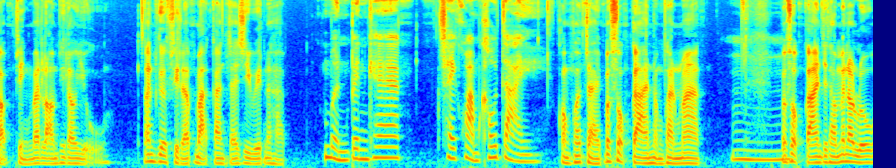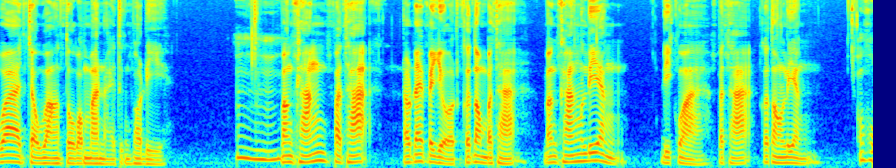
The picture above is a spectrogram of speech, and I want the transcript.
กับสิ่งแวดล้อมที่เราอยู่ นั่นคือศิลปะการใช้ชีวิตนะครับ เหมือนเป็นแค่ใช้ความเข้าใจ ความเข้าใจประสบการณ์สำคัญมากอืมประสบการณ์จะทำให้เรารู้ว่าจะวางตัวประมาณไหนถึงพอดีอืมบางครั้งปะทะเราได้ประโยชน์ก็ต้องปะทะ บางครั้งเลี่ยง ดีกว่าปะทะก็ต้องเลี่ยง โอ้โห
